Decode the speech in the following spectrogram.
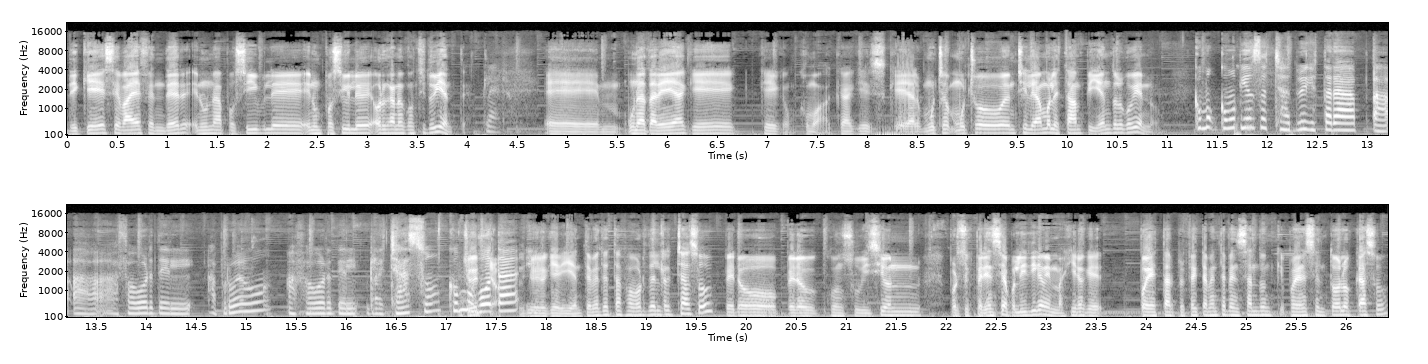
de qué se va a defender en una posible en un posible órgano constituyente Claro. eh, una tarea que, que como acá que, es- que al- mucho, en Chile le estaban pidiendo al gobierno. ¿Cómo, ¿Cómo piensa Chadwick estará a, a- a favor del apruebo, a favor del rechazo? ¿Cómo Yo, vota? yo- yo creo que evidentemente está a favor del rechazo, pero, pero con su visión, por su experiencia política, me imagino que puede estar perfectamente pensando en que ponerse en todos los casos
